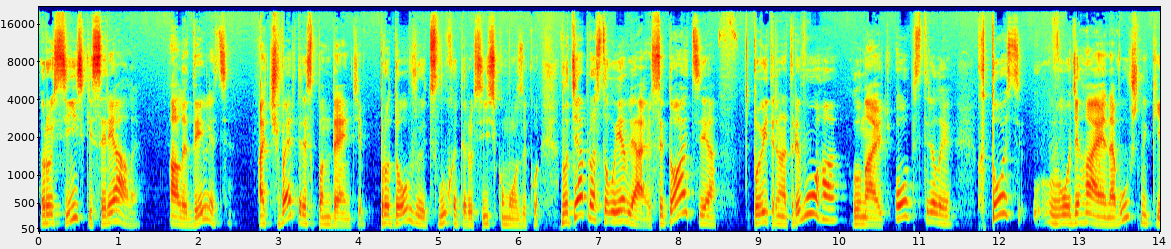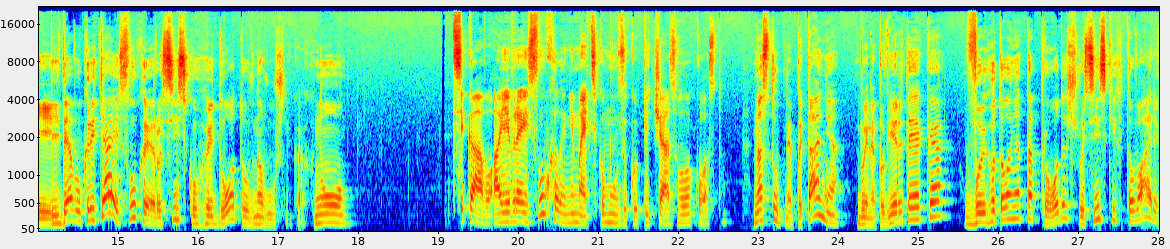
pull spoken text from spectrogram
російські серіали. Але дивляться. А чверть респондентів продовжують слухати російську музику. Ну от я просто уявляю, ситуація, повітряна тривога, лунають обстріли. Хтось одягає навушники, йде в укриття і слухає російську гидоту в навушниках. Ну, Цікаво, а євреї слухали німецьку музику під час Голокосту? наступне питання, ви не повірите, яке? Виготовлення та продаж російських товарів,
